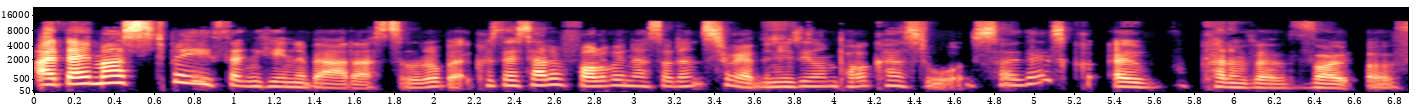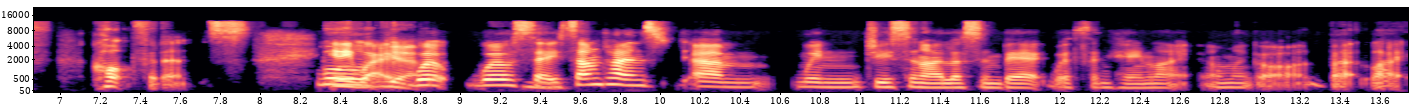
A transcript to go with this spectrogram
I, they must be thinking about us a little bit because they started following us on Instagram, the New Zealand Podcast Awards. So that's a kind of a vote of confidence. Well, anyway, yeah. we'll, we'll see. Mm. Sometimes um, when Jess and I listen back, we're thinking like, oh my god, but like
